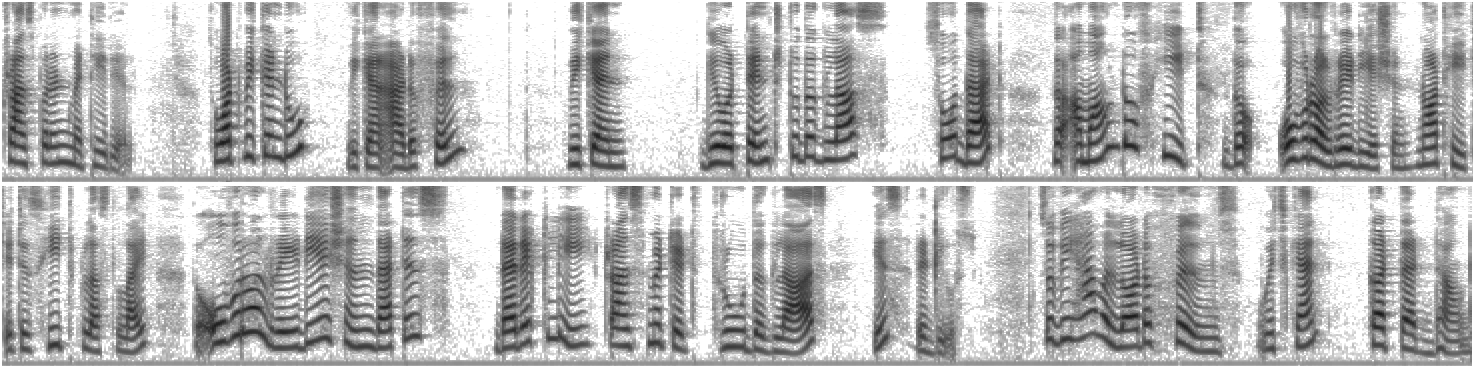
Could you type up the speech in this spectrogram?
transparent material. So, what we can do? We can add a film, we can give a tint to the glass so that the amount of heat, the overall radiation, not heat, it is heat plus light, the overall radiation that is directly transmitted through the glass is reduced. So, we have a lot of films which can cut that down,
